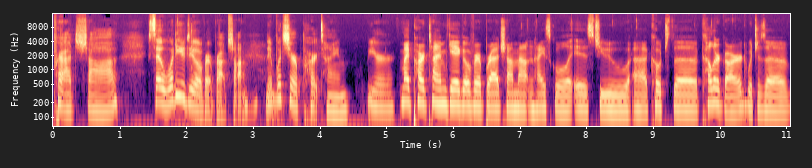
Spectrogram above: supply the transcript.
Bradshaw. So, what do you do over at Bradshaw? What's your part time? Your my part time gig over at Bradshaw Mountain High School is to uh, coach the color guard, which is a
